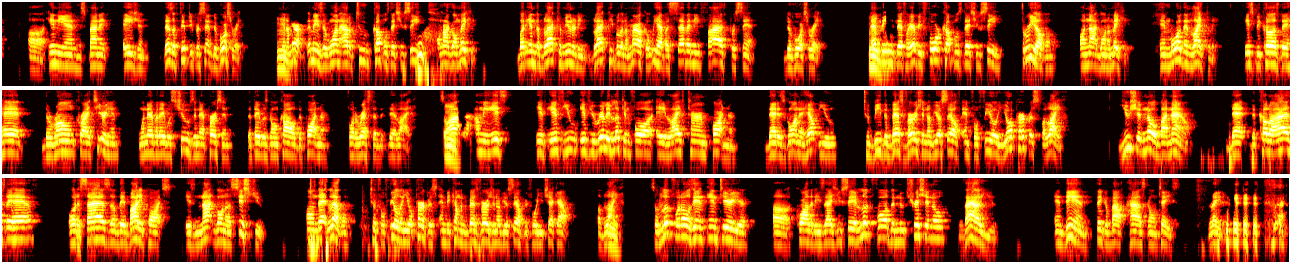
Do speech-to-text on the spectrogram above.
uh, Indian, Hispanic, Asian, there's a 50% divorce rate mm. in America. That means that one out of two couples that you see are not going to make it. But in the black community, black people in America, we have a 75% divorce rate. That mm. means that for every four couples that you see, three of them are not going to make it. And more than likely, it's because they had the wrong criterion whenever they was choosing that person that they was going to call the partner for the rest of their life. So mm. I, I mean, it's if if you if you're really looking for a lifetime partner that is going to help you to be the best version of yourself and fulfill your purpose for life, you should know by now that the color eyes they have or the size of their body parts is not going to assist you on that level to fulfilling your purpose and becoming the best version of yourself before you check out of hmm. life. So look for those in interior uh, qualities, as you said. Look for the nutritional value, and then think about how it's to taste later.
